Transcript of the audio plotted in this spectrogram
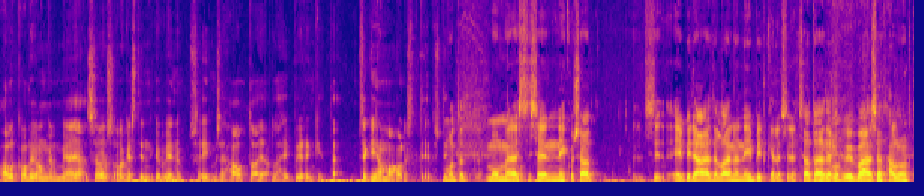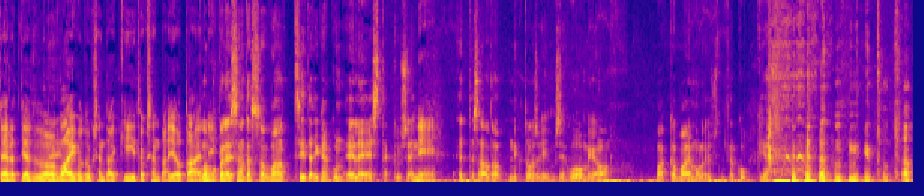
alkoholiongelmia ja se olisi oikeasti niin vienyt se ihmisen hautaa ja lähipiirinkin. Että sekin on mahdollista tietysti. Mutta mun mielestä sen, niin kuin sä oot, ei pidä ajatella aina niin pitkälle sille, että sä oot ajatellut hyvää, sä oot halunnut tehdä tavalla Niin. vaikutuksen tai kiitoksen tai jotain. Niin, Loppupeleissähän tässä on vaan siitä ikään kuin eleestä kyse, niin. että sä otat niin toisen ihmisen huomioon, vaikka vaimolle just niitä kukkia. niin tota...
